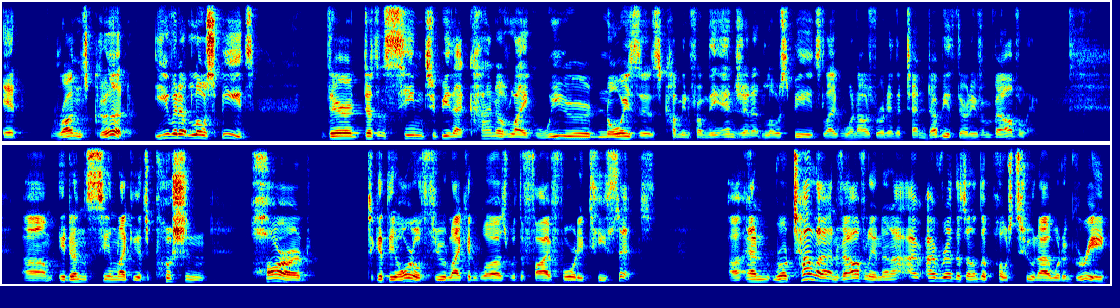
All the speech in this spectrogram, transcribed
It runs good, even at low speeds there doesn't seem to be that kind of like weird noises coming from the engine at low speeds, like when I was running the 10W30 from Valvoline. Um, it doesn't seem like it's pushing hard to get the oil through like it was with the 540 T6. Uh, and Rotella and Valvoline, and I, I read this on other post too, and I would agree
